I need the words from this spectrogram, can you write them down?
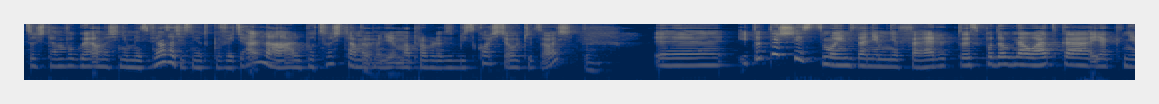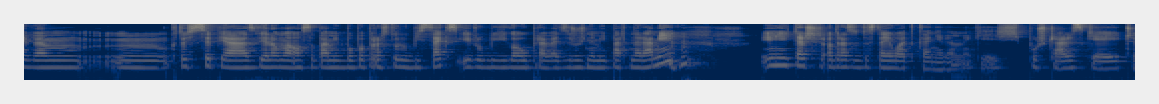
coś tam w ogóle ona się nie umie związać, jest nieodpowiedzialna, albo coś tam, Tak. albo nie ma problem z bliskością czy coś. Tak. Yy, I to też jest moim zdaniem nie fair. To jest podobna łatka, jak nie wiem, mm, ktoś sypia z wieloma osobami, bo po prostu lubi seks i lubi go uprawiać z różnymi partnerami. Mhm. I też od razu dostaje łatkę, nie wiem, jakiejś puszczalskiej, czy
